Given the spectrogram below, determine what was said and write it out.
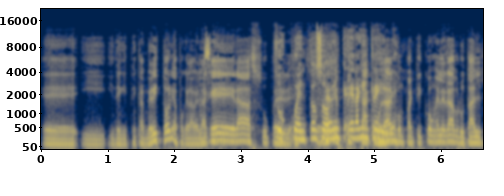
eh, y, y de, de cambiar historias, porque la verdad Así que era súper. Sus cuentos son era inc- eran increíbles. Compartir con él era brutal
